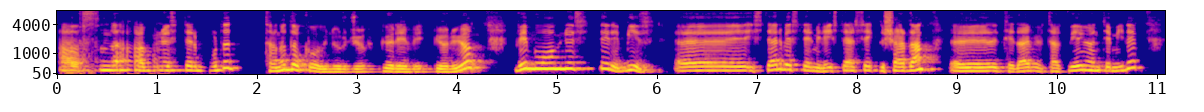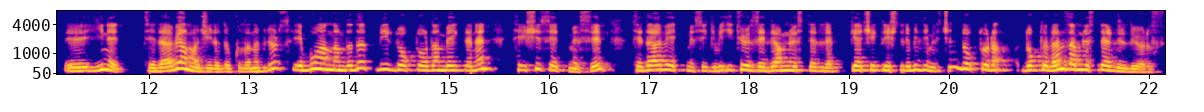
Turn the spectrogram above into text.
aslında abonestler burada tanı da koydurucu görevi görüyor ve bu aminositleri biz e, ister beslenmeyle istersek dışarıdan e, tedavi takviye yöntemiyle e, yine tedavi amacıyla da kullanabiliyoruz. E, bu anlamda da bir doktordan beklenen teşhis etmesi, tedavi etmesi gibi iki özelliği aminositlerle gerçekleştirebildiğimiz için doktora, doktorlarımız aminositlerdir diyoruz.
